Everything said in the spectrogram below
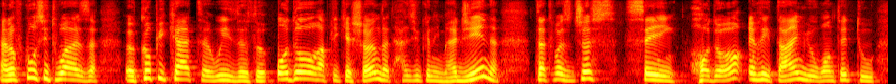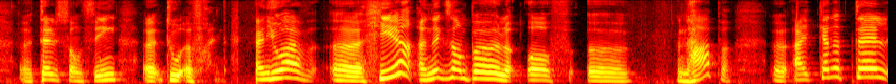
And of course it was a copycat with the Hodor application that as you can imagine, that was just saying Hodor every time you wanted to uh, tell something uh, to a friend. And you have uh, here an example of uh, an app. Uh, I cannot tell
